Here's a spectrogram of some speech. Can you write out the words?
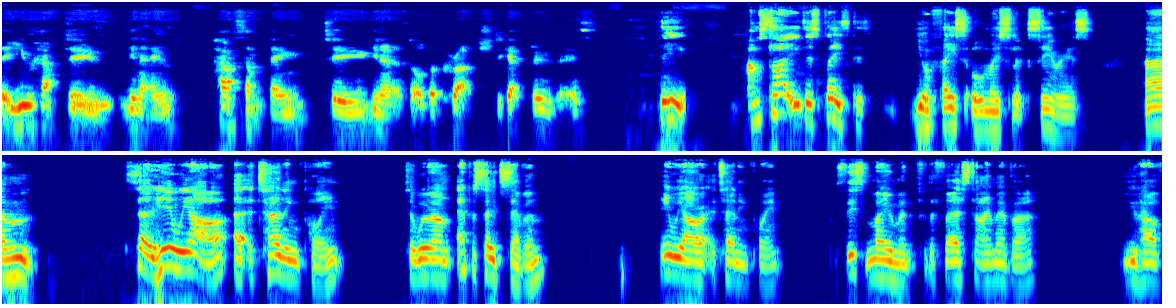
that you have to, you know, have something to, you know, sort of a crutch to get through this. See, I'm slightly displaced because your face almost looks serious. Um, so here we are at a turning point. So we're on episode seven. Here we are at a turning point. It's this moment for the first time ever. You have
